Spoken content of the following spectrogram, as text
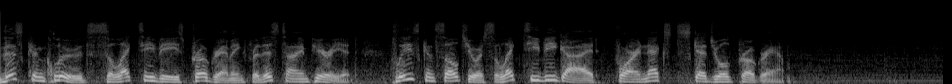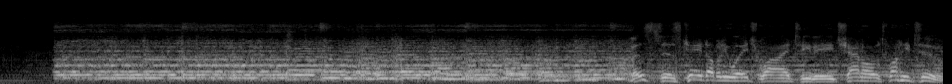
This concludes Select TV's programming for this time period. Please consult your Select TV guide for our next scheduled program. This is KWHY TV Channel 22,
